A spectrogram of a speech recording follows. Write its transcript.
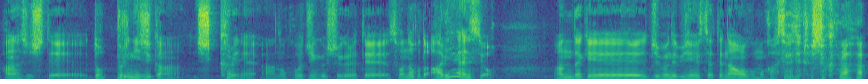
話して、どっぷり2時間、しっかりね、あの、コーチングしてくれて、そんなことありえないんですよ。あんだけ自分でビジネスやって何億も稼いでる人か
